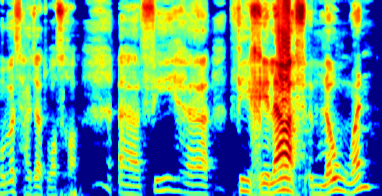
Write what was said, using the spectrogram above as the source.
مو بس حاجات وسخة. آه فيها في غلاف ملون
